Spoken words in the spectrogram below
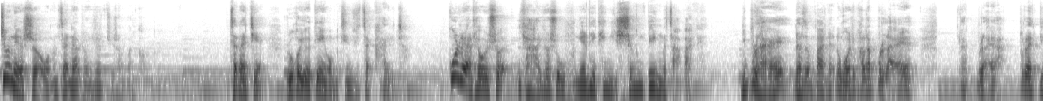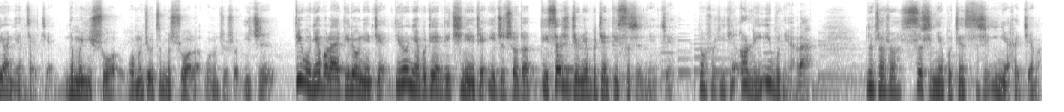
就那个时候我们在那中央剧场门口，在那见。如果有电影，我们进去再看一场。过了两天，我说呀，要是五年那天你生病了咋办呢？你不来那怎么办呢？那我就怕他不来，他不来啊。不来，第二年再见。那么一说，我们就这么说了，我们就说一直第五年不来，第六年见，第六年不见，第七年见，一直说到第三十九年不见，第四十年见。那我说已经二零一五年了，那他说四十年不见，四十一年还见吗？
